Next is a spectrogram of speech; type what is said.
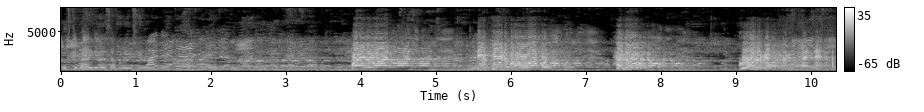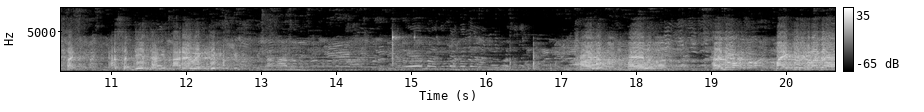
कुस्ती बाहेर पैलवान नितीन भाऊ अमोल हॅलो गोर साठी झटणाऱ्या व्यक्ती হ্যালো হ্যালো মাইকটা শোনা যাও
